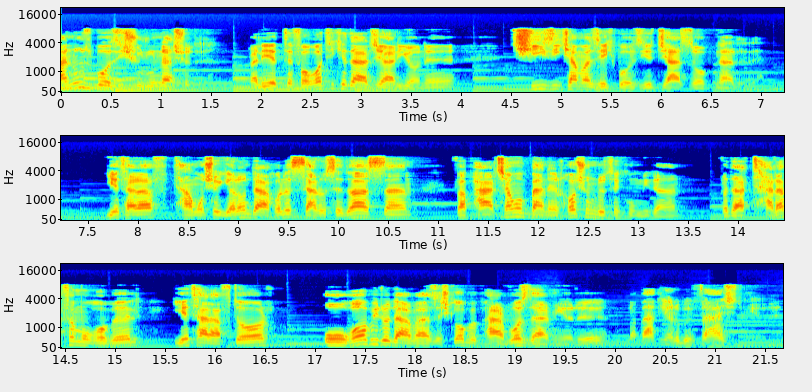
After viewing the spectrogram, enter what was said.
هنوز بازی شروع نشده. ولی اتفاقاتی که در جریانه چیزی کم از یک بازی جذاب نداره. یه طرف تماشاگران در حال سر و صدا هستن و پرچم و بنرهاشون رو تکون میدن و در طرف مقابل یه طرفدار اوقابی رو در ورزشگاه به پرواز در میاره و بقیه رو به وجد میاره.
